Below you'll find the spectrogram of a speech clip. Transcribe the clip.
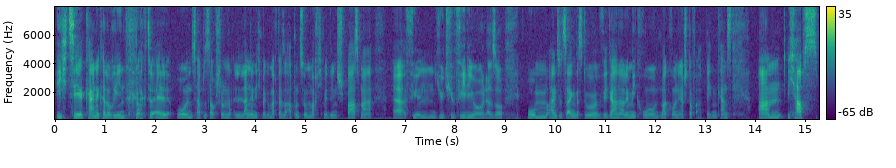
Ich zähle keine Kalorien aktuell und habe das auch schon lange nicht mehr gemacht. Also ab und zu mache ich mir den Spaß mal äh, für ein YouTube-Video oder so, um allen zu zeigen, dass du vegan alle Mikro- und Makronährstoffe abdecken kannst. Ähm, ich habe es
